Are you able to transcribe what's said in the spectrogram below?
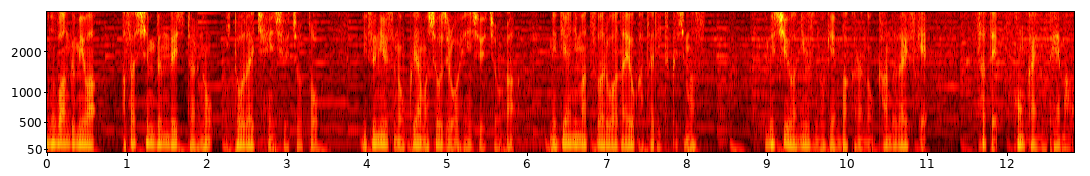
この番組は朝日新聞デジタルの伊藤大地編集長とウィズニュースの奥山翔二郎編集長がメディアにまつわる話題を語り尽くします。MC はニュースの現場からの神田大輔。さて今回のテーマは？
